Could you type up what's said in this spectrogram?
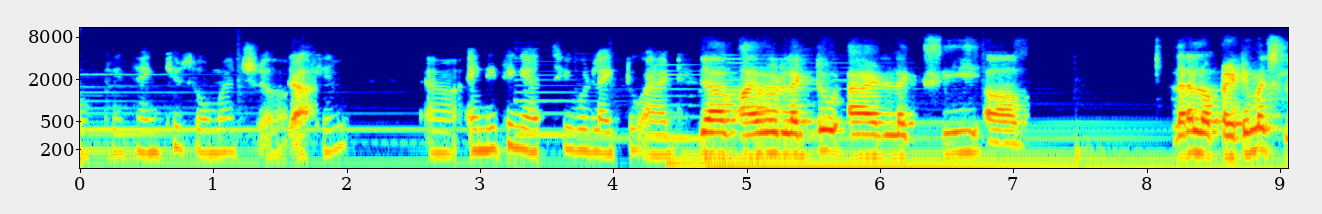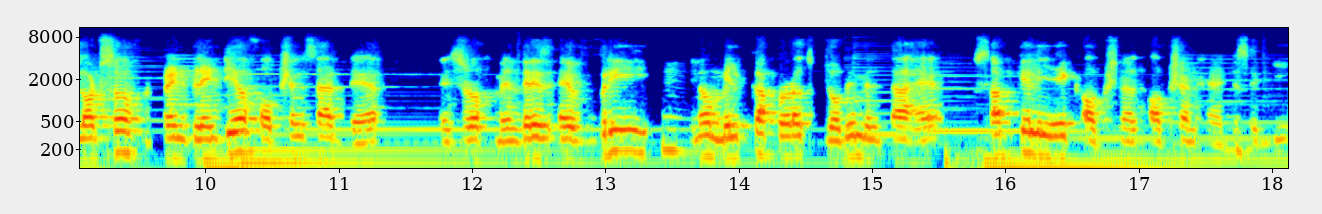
Okay, thank you so much, uh, Yeah. Akhil. Uh, anything else you would like to add? Yeah, I would like to add like see. Uh, there are lo- pretty much lots of plen- plenty of options are there instead of milk there is every Hmm. you know milk का प्रोडक्ट जो भी मिलता है सबके लिए एक ऑप्शनल ऑप्शन है जैसे कि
